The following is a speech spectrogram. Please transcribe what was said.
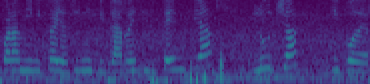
para mí mi cabello significa resistencia, lucha y poder.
